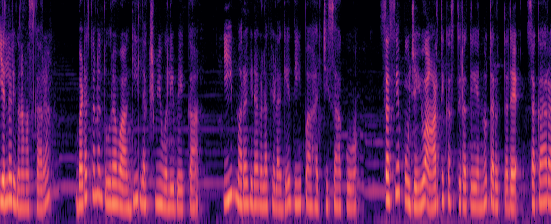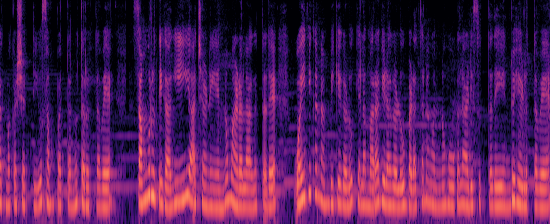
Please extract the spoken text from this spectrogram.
ಎಲ್ಲರಿಗೂ ನಮಸ್ಕಾರ. ಬಡತನ ದೂರವಾಗಿ ಲಕ್ಷ್ಮಿ ಒಲಿಬೇಕಾ? ಈ ಮರಗಿಡಗಳ ಕೆಳಗೆ ದೀಪ ಹಚ್ಚಿ ಸಾಕು. ಸಸ್ಯ ಪೂಜೆಯು ಆರ್ಥಿಕ ಸ್ಥಿರತೆಯನ್ನು ತರುತ್ತದೆ. ಸಕಾರಾತ್ಮಕ ಶಕ್ತಿಯು ಸಂಪತ್ತನ್ನು ತರುತ್ತವೆ. ಸಮೃದ್ಧಿಗಾಗಿ ಈ ಆಚರಣೆಯನ್ನು ಮಾಡಲಾಗುತ್ತದೆ. ವೈದಿಕ ನಂಬಿಕೆಗಳು ಕೆಲ ಮರಗಿಡಗಳು ಬಡತನವನ್ನು ಹೋಗಲಾಡಿಸುತ್ತದೆ ಎಂದು ಹೇಳುತ್ತವೆ.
